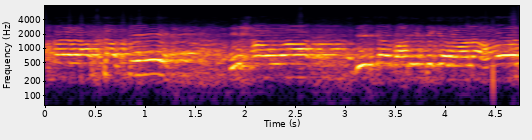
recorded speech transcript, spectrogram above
আপনারা আস্তে আস্তে ইনশাআল্লাহ যার বাড়ির দিকে রওনা হন।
